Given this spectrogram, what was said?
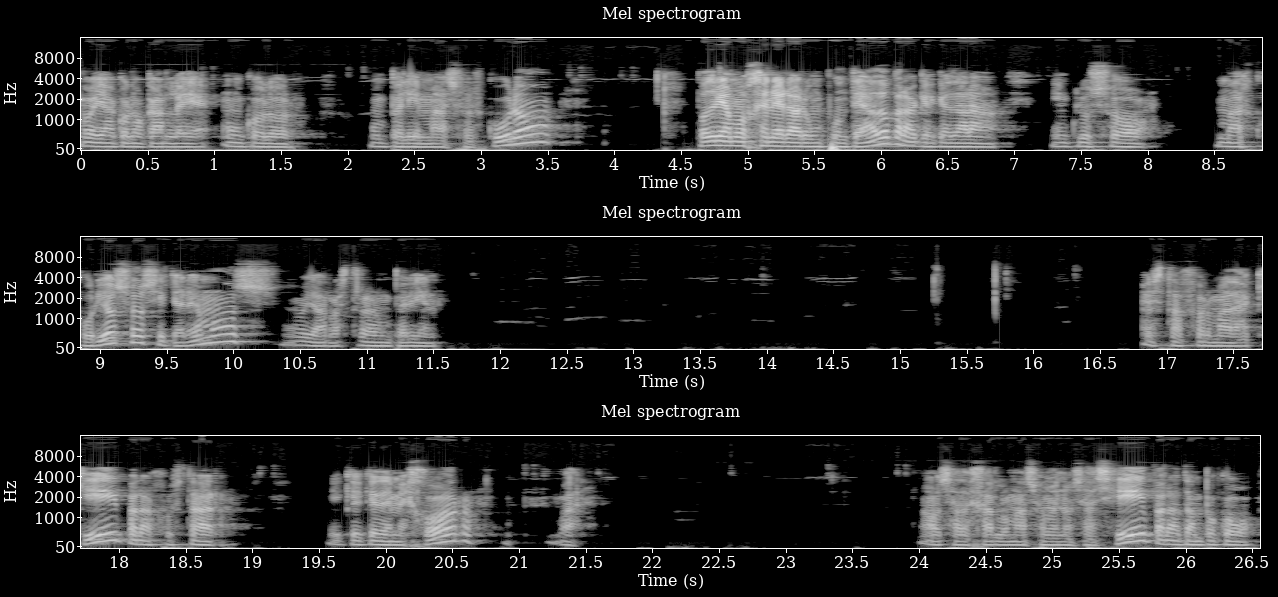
Voy a colocarle un color un pelín más oscuro. Podríamos generar un punteado para que quedara incluso más curioso si queremos. Voy a arrastrar un pelín. Esta forma de aquí para ajustar y que quede mejor. Bueno, Vamos a dejarlo más o menos así para tampoco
